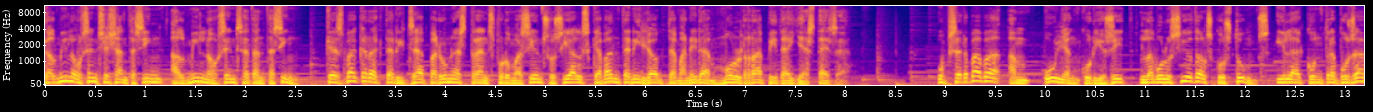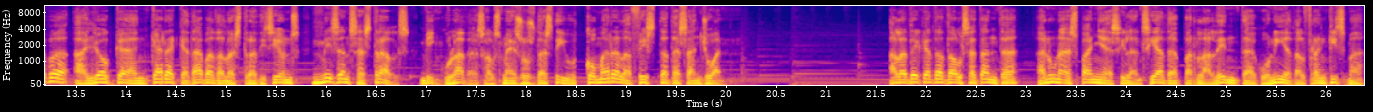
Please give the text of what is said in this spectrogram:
del 1965 al 1975, que es va caracteritzar per unes transformacions socials que van tenir lloc de manera molt ràpida i estesa. Observava amb ull encuriosit l'evolució dels costums i la contraposava a allò que encara quedava de les tradicions més ancestrals, vinculades als mesos d'estiu, com ara la festa de Sant Joan. A la dècada dels 70, en una Espanya silenciada per la lenta agonia del franquisme,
